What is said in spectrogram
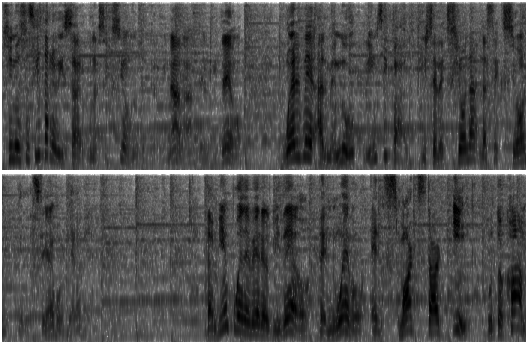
Si necesita revisar una sección determinada del video, vuelve al menú principal y selecciona la sección que desea volver a ver. También puede ver el video de nuevo en smartstartinc.com,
